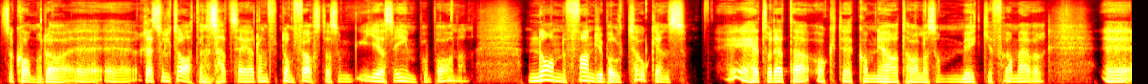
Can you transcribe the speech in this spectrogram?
så kommer då eh, eh, resultaten så att säga, de, de första som ger sig in på banan. Non-fungible tokens heter detta och det kommer ni höra talas om mycket framöver. Eh,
